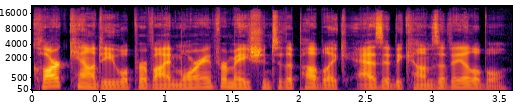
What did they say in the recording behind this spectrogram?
Clark County will provide more information to the public as it becomes available.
